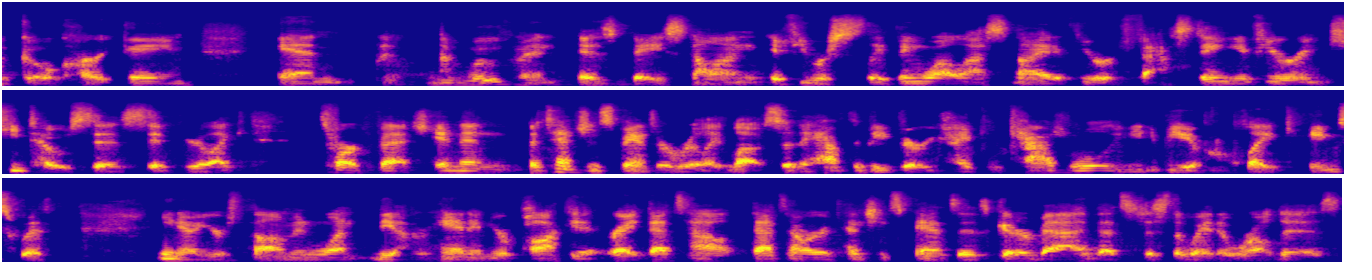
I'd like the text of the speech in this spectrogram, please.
a go kart game, and the movement is based on if you were sleeping well last night, if you were fasting, if you were in ketosis, if you're like it's far fetched. And then attention spans are really low. So they have to be very hyper casual. You need to be able to play games with, you know, your thumb and one the other hand in your pocket, right? That's how that's how our attention spans is, good or bad. That's just the way the world is.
